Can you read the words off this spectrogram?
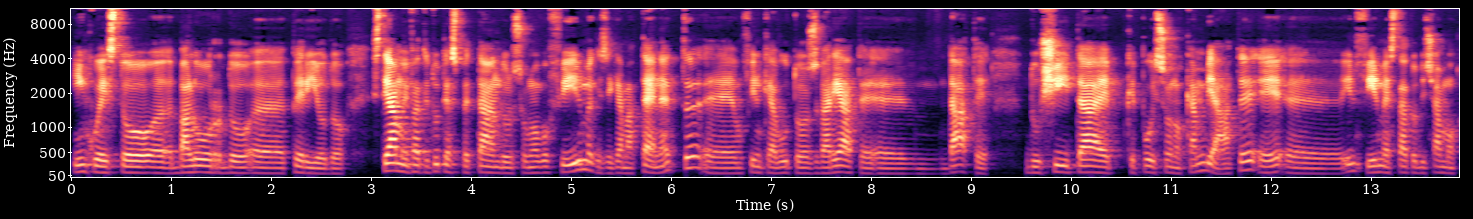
in questo eh, balordo eh, periodo. Stiamo infatti tutti aspettando il suo nuovo film che si chiama Tenet, è un film che ha avuto svariate eh, date d'uscita e che poi sono cambiate e eh, il film è stato diciamo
